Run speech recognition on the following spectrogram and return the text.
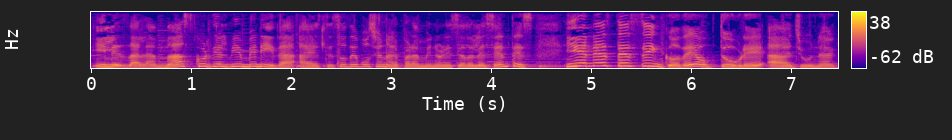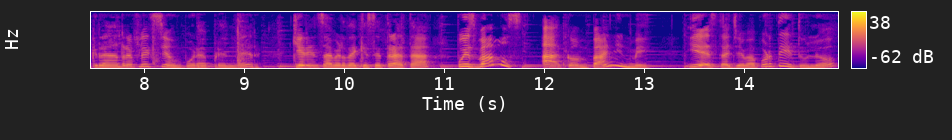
y les da la más cordial bienvenida a este su devocional para menores y adolescentes. Y en este 5 de octubre hay una gran reflexión por aprender. ¿Quieren saber de qué se trata? Pues vamos, acompáñenme. Y esta lleva por título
